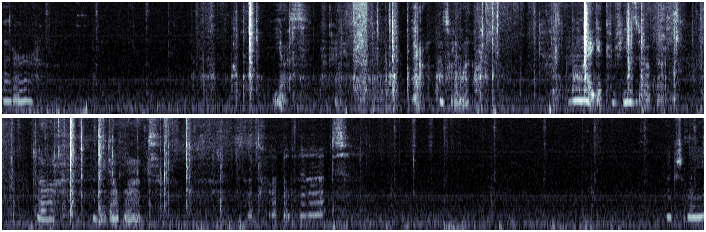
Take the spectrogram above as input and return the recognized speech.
better? Yes. Okay. Yeah, that's what I want. I don't know why I get confused about that. Oh, I don't want the top of that. Actually,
